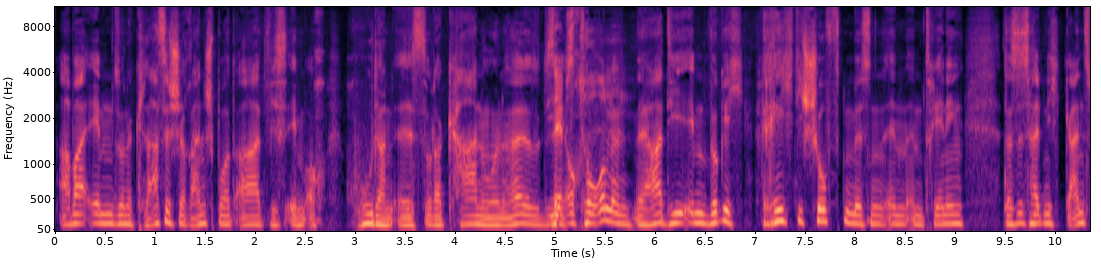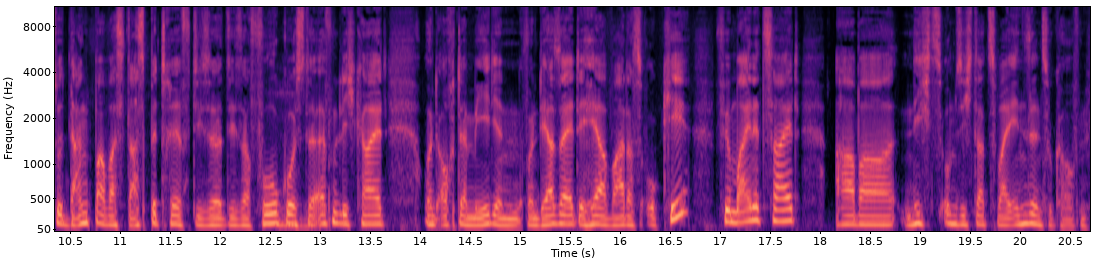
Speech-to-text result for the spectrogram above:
Aber eben so eine klassische Randsportart, wie es eben auch Rudern ist oder Kanu. Ne? Also die Selbst auch, Turnen. Ja, die eben wirklich richtig schuften müssen im, im Training. Das ist halt nicht ganz so dankbar, was das betrifft. Diese, dieser Fokus mhm. der Öffentlichkeit und auch der Medien. Von der Seite her war das okay für meine Zeit, aber nichts, um sich da zwei Inseln zu kaufen.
